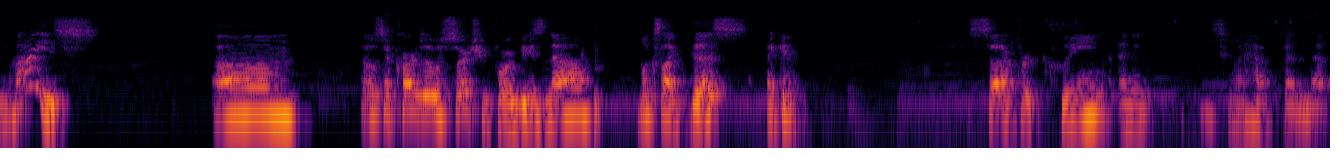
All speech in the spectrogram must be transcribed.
Nice. Um, those are cards I was searching for because now looks like this. I can set up for clean and it's gonna have Bennett.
